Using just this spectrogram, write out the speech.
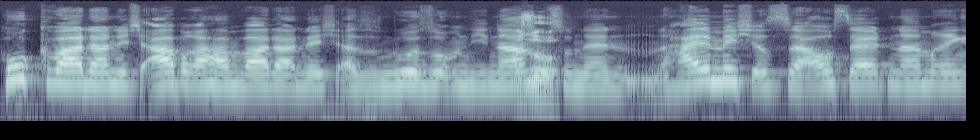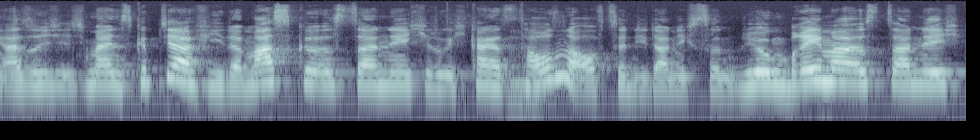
Huck war da nicht, Abraham war da nicht, also nur so um die Namen so. zu nennen. Halmich ist ja auch selten am Ring. Also ich, ich meine, es gibt ja viele. Maske ist da nicht. Ich kann jetzt Tausende aufzählen, die da nicht sind. Jürgen Bremer ist da nicht.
